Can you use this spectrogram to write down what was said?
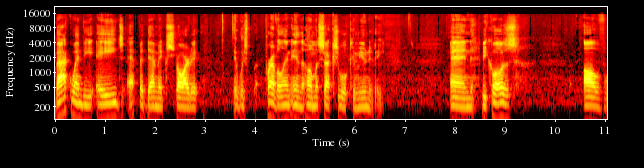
back when the AIDS epidemic started, it was prevalent in the homosexual community. And because of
